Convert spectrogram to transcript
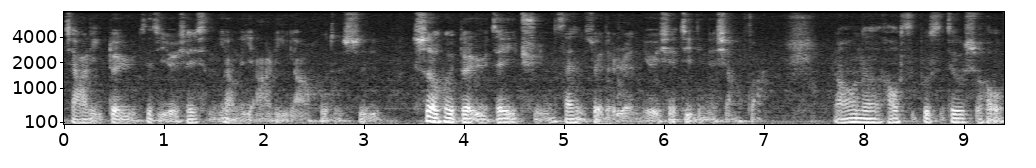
家里对于自己有一些什么样的压力啊，或者是社会对于这一群三十岁的人有一些既定的想法，然后呢，好死不死这个时候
